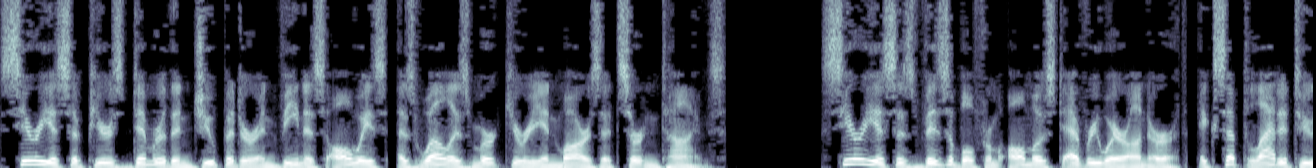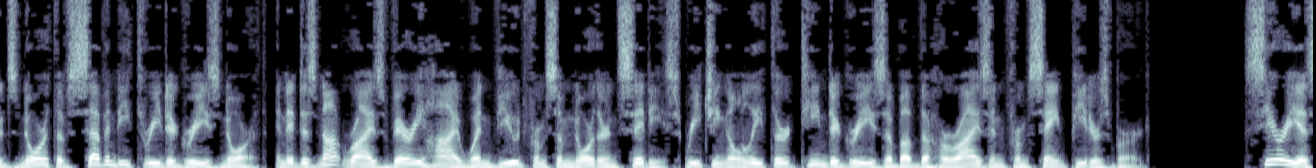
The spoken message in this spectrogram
Sirius appears dimmer than Jupiter and Venus always, as well as Mercury and Mars at certain times. Sirius is visible from almost everywhere on Earth, except latitudes north of 73 degrees north, and it does not rise very high when viewed from some northern cities reaching only 13 degrees above the horizon from St. Petersburg. Sirius,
